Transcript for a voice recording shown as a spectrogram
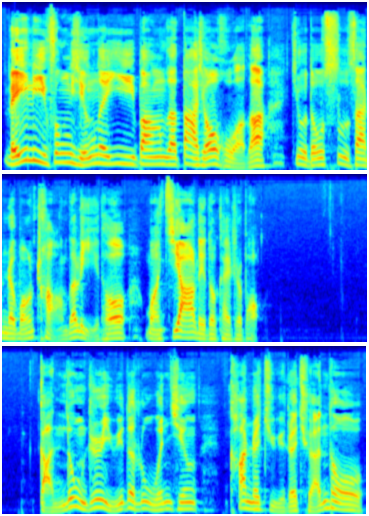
雷厉风行的一帮子大小伙子就都四散着往厂子里头、往家里头开始跑。感动之余的陆文清看着举着拳头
